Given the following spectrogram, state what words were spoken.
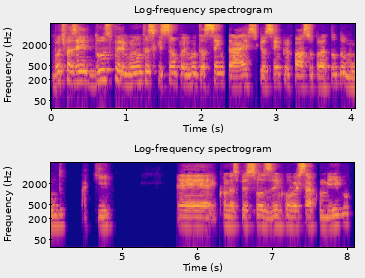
vou te fazer duas perguntas que são perguntas centrais, que eu sempre faço para todo mundo aqui, é, quando as pessoas vêm conversar comigo.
